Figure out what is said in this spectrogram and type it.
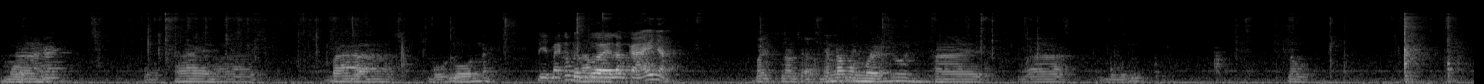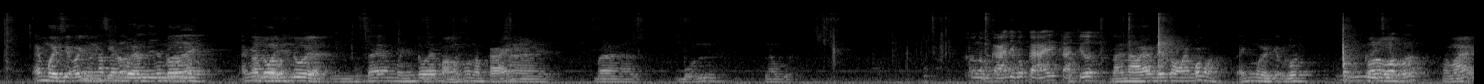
1, hai. Hai. 2, hai 3, ba bốn. 4 này. Đi mày không được Năm. 10 làm cái nhỉ? Mấy năm triệu. Em 5 thành 10 hai ba bốn năm Em 10 triệu anh 10 5 triệu, thành 10 năm nhân đôi Em à, nhân đôi. nhân đôi à? Đây em 10 nhân đôi em bảo không làm cái. Hai ba bốn năm không làm cái thì có cái trả chưa? Đằng nào em đến vòng em bốc à Đánh 10 triệu luôn. 10 Có triệu rồi. thoải mái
